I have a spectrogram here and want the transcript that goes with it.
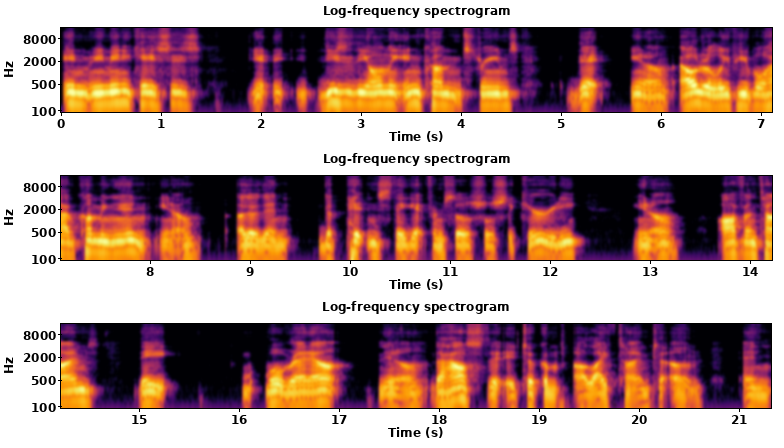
in, in many cases, these are the only income streams that you know elderly people have coming in. You know, other than the pittance they get from Social Security. You know, oftentimes they will rent out you know the house that it took them a lifetime to own and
